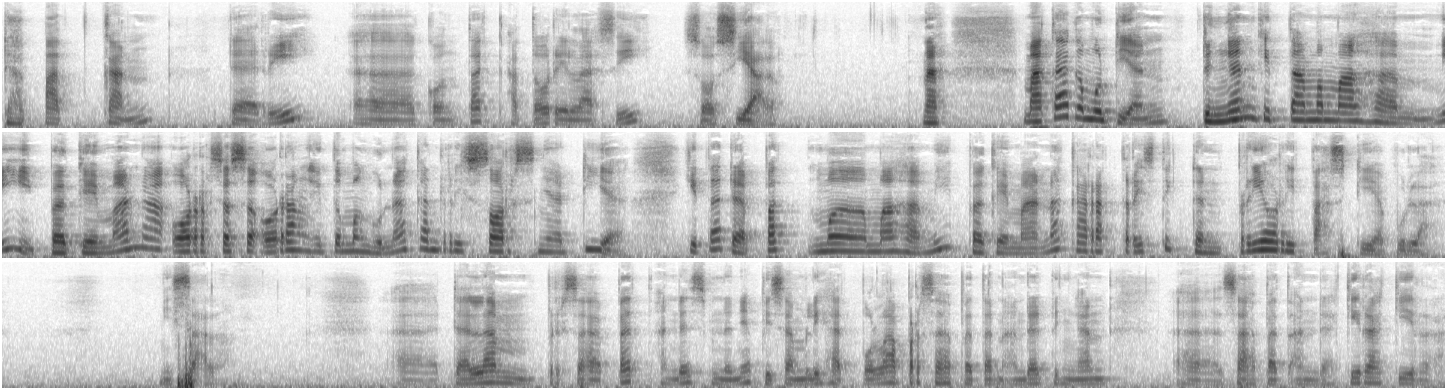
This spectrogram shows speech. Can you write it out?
dapatkan dari uh, kontak atau relasi sosial. Nah, maka kemudian dengan kita memahami bagaimana or seseorang itu menggunakan resource-nya dia, kita dapat memahami bagaimana karakteristik dan prioritas dia pula. Misal, uh, dalam bersahabat Anda sebenarnya bisa melihat pola persahabatan Anda dengan uh, sahabat Anda. Kira-kira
